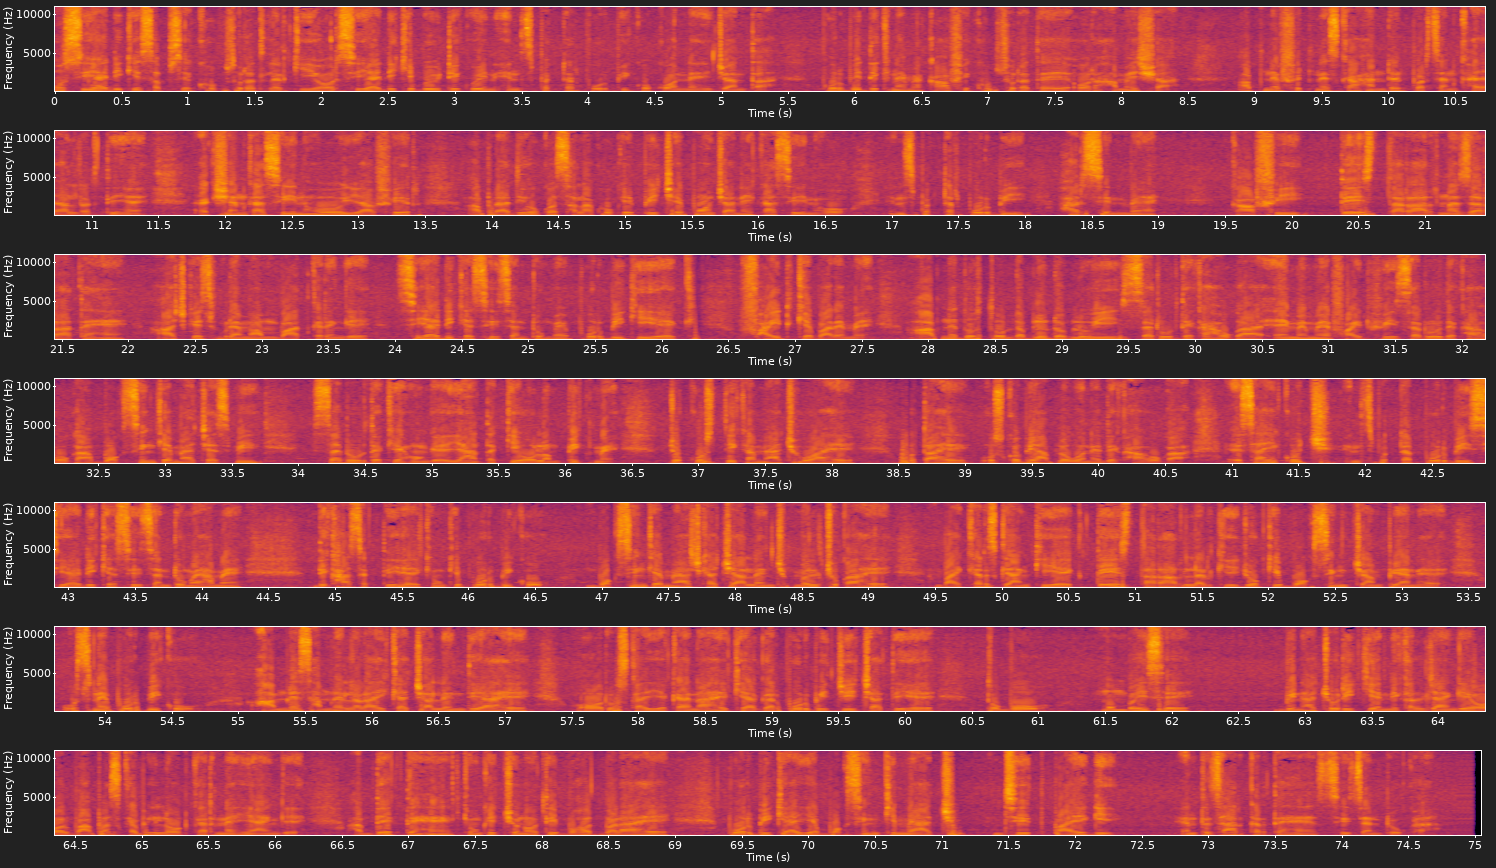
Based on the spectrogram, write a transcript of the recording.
दोस्तों सीआईडी की सबसे खूबसूरत लड़की और सीआईडी की ब्यूटी क्वीन इंस्पेक्टर पूर्वी को कौन नहीं जानता? पूर्वी दिखने में काफ़ी खूबसूरत है और हमेशा अपने फिटनेस का 100 परसेंट ख्याल रखती हैं। एक्शन का सीन हो या फिर अपराधियों को सलाखों के पीछे पहुँचाने का सीन हो इंस्पेक्टर पूर्वी हर सीन में काफ़ी तेज़ तरार नज़र आते हैं। आज के इस वीडियो में हम बात करेंगे सीआईडी के सीज़न टू में पूर्वी की एक फ़ाइट के बारे में। आपने दोस्तों डब्ल्यू डब्ल्यू ई ज़रूर देखा होगा एमएमए फाइट भी ज़रूर देखा होगा बॉक्सिंग के मैचेस भी ज़रूर देखे होंगे। यहाँ तक कि ओलंपिक में जो कुश्ती का मैच हुआ है, होता है, उसको भी आप लोगों ने देखा होगा। ऐसा ही कुछ इंस्पेक्टर पूर्वी सीआईडी के सीज़न टू में हमें दिखा सकती है, क्योंकि पूर्वी को बॉक्सिंग के मैच का चैलेंज मिल चुका है। बाइकर्स गैंग की एक तेज़ तरार लड़की जो कि बॉक्सिंग चैम्पियन है, उसने पूर्वी को आमने सामने लड़ाई का चैलेंज दिया है और उसका ये कहना है कि अगर पूर्वी जीत जाती है तो वो मुंबई से बिना चोरी किए निकल जाएँगे और वापस कभी लौट कर नहीं आएँगे। अब देखते हैं, क्योंकि चुनौती बहुत बड़ा है, पूर्वी क्या यह बॉक्सिंग की मैच जीत पाएगी? इंतज़ार करते हैं सीज़न टू का।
